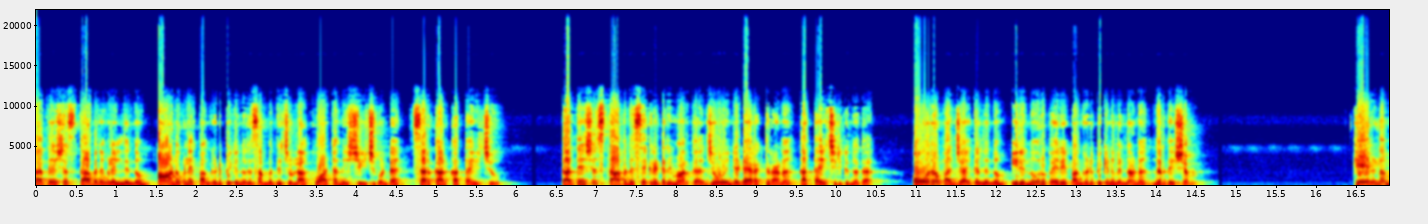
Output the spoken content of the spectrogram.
തദ്ദേശ സ്ഥാപനങ്ങളിൽ നിന്നും ആളുകളെ പങ്കെടുപ്പിക്കുന്നത് സംബന്ധിച്ചുള്ള ക്വാട്ട നിശ്ചയിച്ചുകൊണ്ട് സർക്കാർ കത്തയച്ചു. തദ്ദേശ സ്ഥാപന സെക്രട്ടറിമാർക്ക് ജോയിന്റ് ഡയറക്ടറാണ് കത്തയച്ചിരിക്കുന്നത്. ഓരോ പഞ്ചായത്തിൽ നിന്നും ഇരുന്നൂറ് പേരെ പങ്കെടുപ്പിക്കണമെന്നാണ് നിർദ്ദേശം. കേരളം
